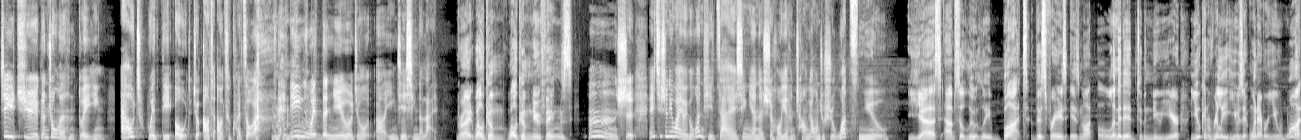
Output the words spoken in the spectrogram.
这一句跟中文很对应。Out with the old 就 out out 快走了，in with the new 就啊、呃迎接新的来。 Right, welcome, welcome, new things. 嗯，是，诶，其实另外有一个问题，在新年的时候也很常用，就是 What's new？ Yes, absolutely. But this phrase is not limited to the new year. You can really use it whenever you want.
